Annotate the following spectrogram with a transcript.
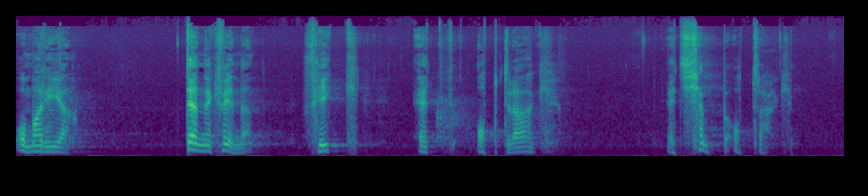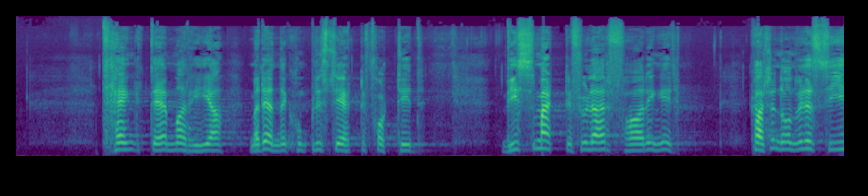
Og Maria, denne kvinnen, fikk et oppdrag. Et kjempeoppdrag. Tenk det, Maria, med denne kompliserte fortid. De smertefulle erfaringer. Kanskje noen ville si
